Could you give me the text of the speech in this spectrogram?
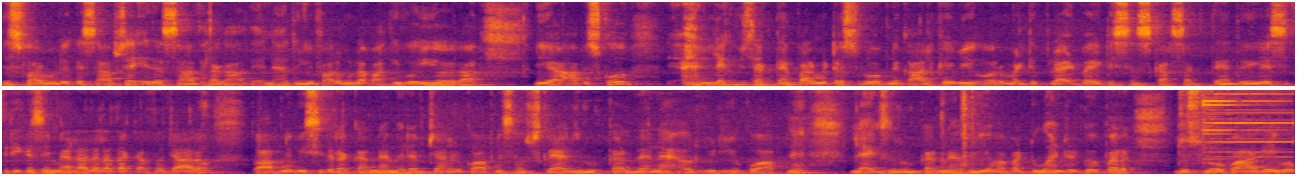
اس فارمولے کے حساب سے ادھر ساتھ لگا دینا ہے۔ تو یہ فارمولہ باقی وہی ہوگا یہ آپ اس کو لکھ بھی سکتے ہیں پر میٹر سلوپ نکال کے بھی اور ملٹی پلائڈ بائی ڈسٹینس کر سکتے ہیں۔ تو یہ اسی طریقے سے میں علیحدہ علیحدہ کرتا جا رہا ہوں۔ تو آپ نے بھی اسی طرح کرنا ہے۔ میرے چینل کو آپ نے سبسکرائب ضرور کر دینا ہے اور ویڈیو کو آپ نے لائک ضرور کرنا ہے۔ تو یہ ہمارے پاس ٹو ہنڈریڈ کے اوپر جو سلوپ آ گئی وہ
